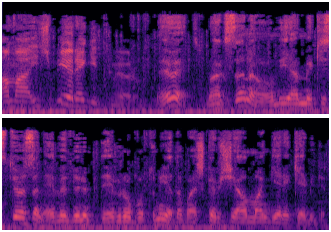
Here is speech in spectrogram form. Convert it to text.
Ama hiçbir yere gitmiyorum. Evet, baksana onu yenmek istiyorsan eve dönüp dev robotunu ya da başka bir şey alman gerekebilir.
